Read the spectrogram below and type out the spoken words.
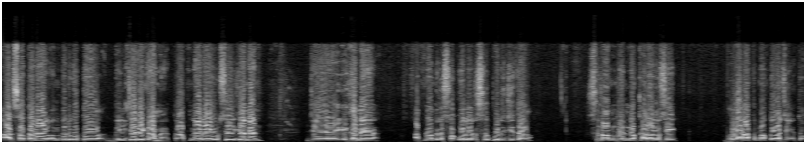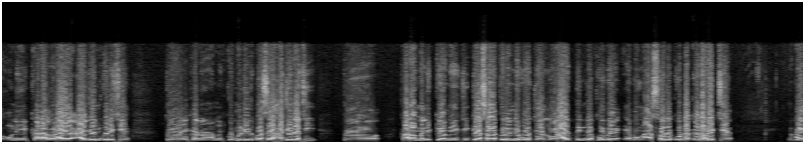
আরসা থানার অন্তর্গত বিলচারি গ্রামে। তো আপনারা অবশ্যই জানেন যে এখানে আপনাদের সকলের সুপরিচিত সুনামধন্য কাড়া রসিক ভোলানাথ মাতো আছে। তো উনি কাড়া লড়াইয়ের আয়োজন করেছে। তো এখানে আমি কমিটির পাশে হাজির আছি। তো কাড়া মালিককে আমি জিজ্ঞাসা করে নেব যে লড়াইয়ের দিনটা কবে এবং আসরে কটা কাড়া থাকছে এবং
